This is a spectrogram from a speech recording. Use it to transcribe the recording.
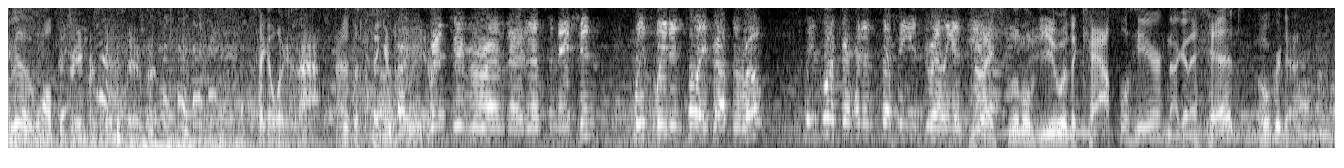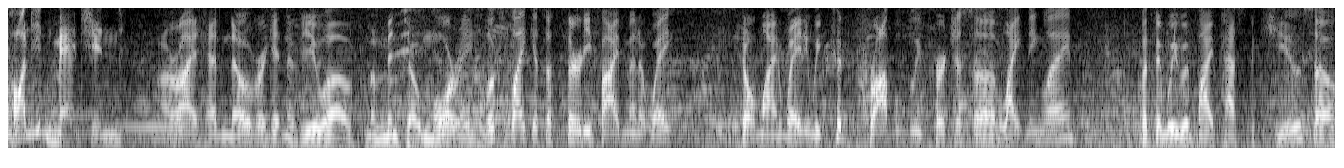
Even the Walt the Dreamer's good too, but take a look at that. That is a thing of beauty. Prince River arrived at our destination. Please wait until I drop the rope. Please watch your head and stepping into railing as you Nice little view of the castle here. Now gonna head over to Haunted Mansion. All right, heading over, getting a view of Memento Mori. Looks like it's a 35 minute wait. Don't mind waiting. We could probably purchase a lightning lane, but then we would bypass the queue. So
